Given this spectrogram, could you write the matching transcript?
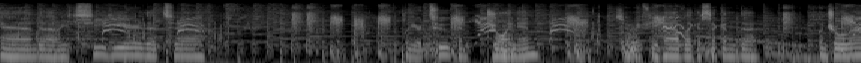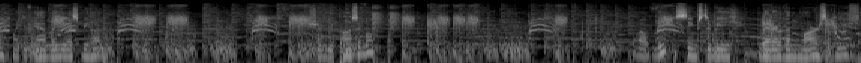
And uh, we see here that uh, player 2 can join in. So if you have like a second uh, controller, like if you have a USB hub, it should be possible. Well, Venus seems to be better than Mars at least.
